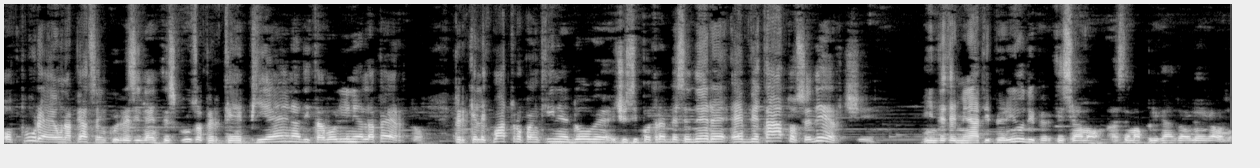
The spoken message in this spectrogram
Oppure è una piazza in cui il residente è escluso perché è piena di tavolini all'aperto? Perché le quattro panchine dove ci si potrebbe sedere è vietato sederci in determinati periodi perché siamo, stiamo applicando le cose?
